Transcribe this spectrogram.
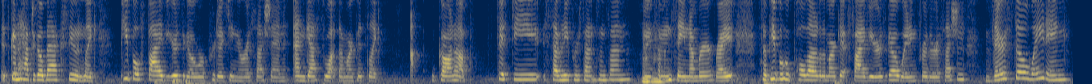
it's gonna have to go back soon like people five years ago were predicting a recession and guess what the market's like uh, gone up 50 70% since then i mean some insane number right so people who pulled out of the market five years ago waiting for the recession they're still waiting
